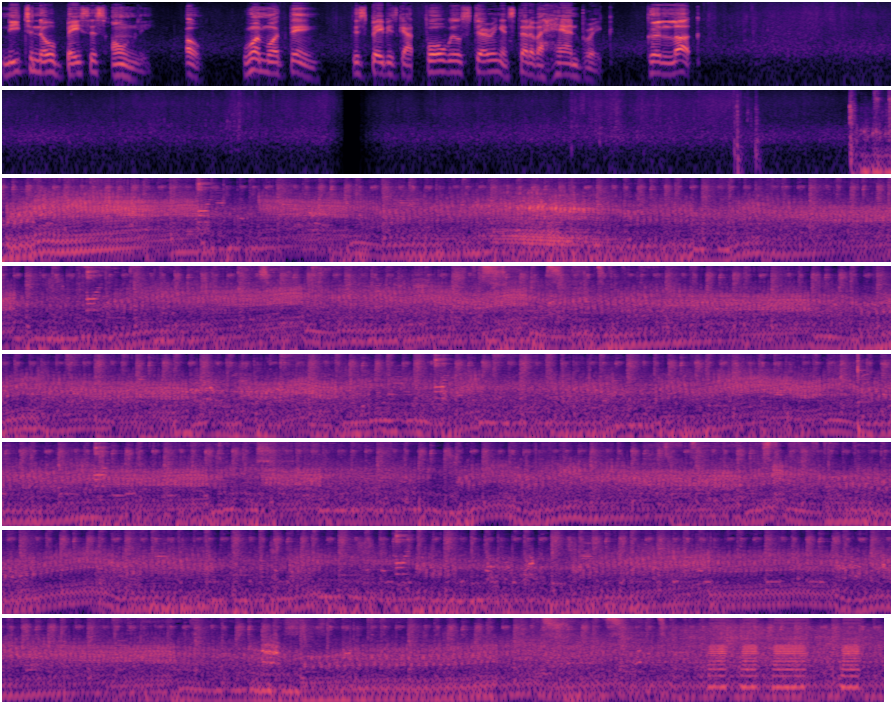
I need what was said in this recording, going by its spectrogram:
Need to know basis only. Oh, one more thing. This baby's got four-wheel steering instead of a handbrake. Good luck. Mm-hmm.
